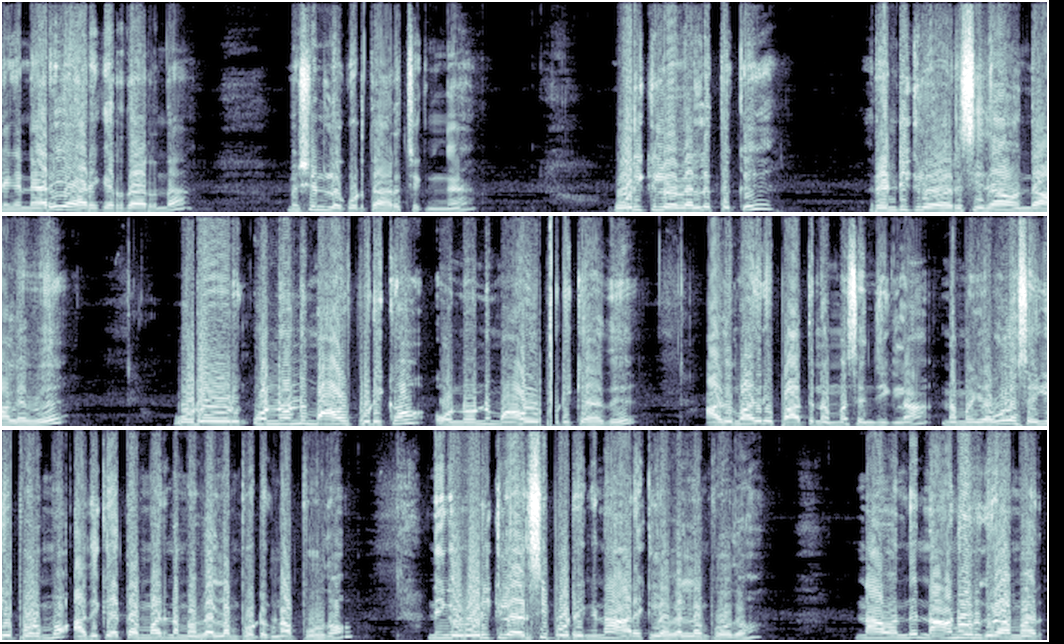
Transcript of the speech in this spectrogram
நீங்கள் நிறைய அரைக்கிறதா இருந்தால் மிஷினில் கொடுத்து அரைச்சிக்கோங்க. ஒரு கிலோ வெல்லத்துக்கு ரெண்டு கிலோ அரிசி தான் வந்து அளவு. ஒரு ஒரு ஒன்று ஒன்று மாவு பிடிக்கும் ஒன்று ஒன்று மாவு பிடிக்காது. அது மாதிரி பார்த்து நம்ம செஞ்சுக்கலாம். நம்ம எவ்வளோ செய்ய போகிறோமோ அதுக்கேற்ற மாதிரி நம்ம வெல்லம் போட்டுக்கினா போதும். நீங்கள் ஒரு கிலோ அரிசி போடுறீங்கன்னா அரை கிலோ வெல்லம் போதும். நான் வந்து நானூறு கிராம் அரி-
